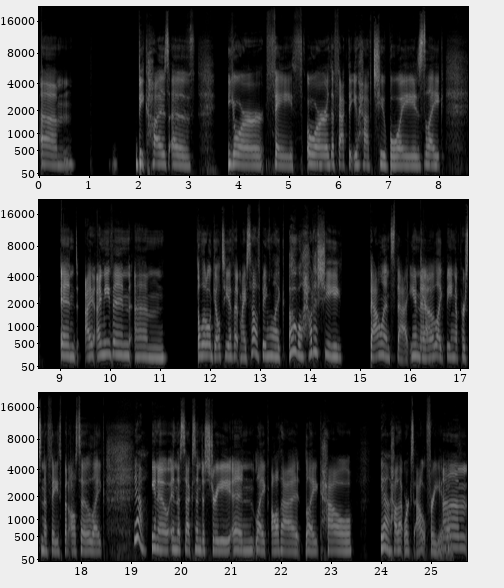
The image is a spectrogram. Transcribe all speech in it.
um, because of your faith or the fact that you have two boys, like, and I, I'm even um, a little guilty of it myself, being like, oh, well, how does she balance that? You know, Yeah. like being a person of faith, but also like, yeah you know, in the sex industry and like all that, like how yeah how that works out for you. um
